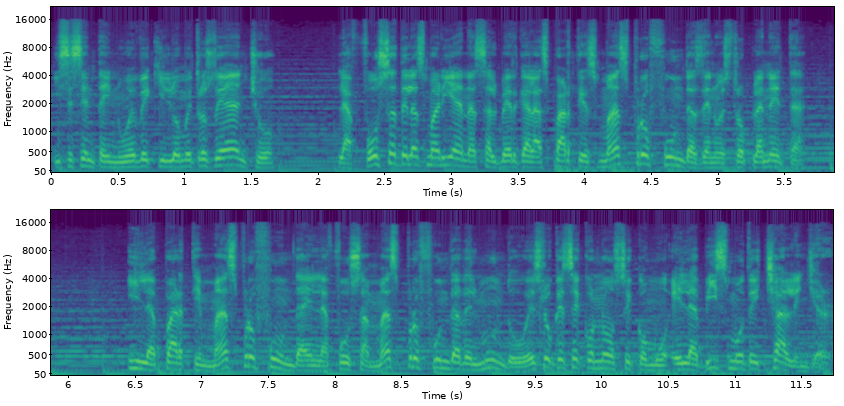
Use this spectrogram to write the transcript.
y 69 kilómetros de ancho, la fosa de las Marianas alberga las partes más profundas de nuestro planeta. Y la parte más profunda en la fosa más profunda del mundo es lo que se conoce como el abismo de Challenger.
